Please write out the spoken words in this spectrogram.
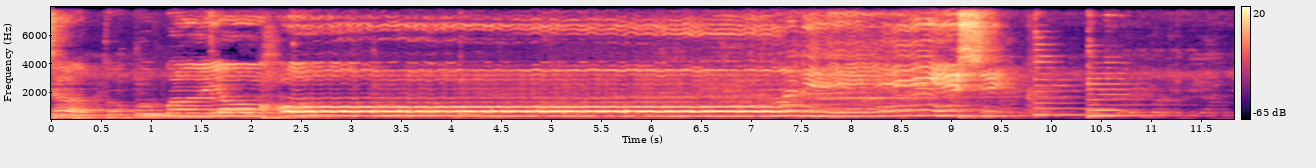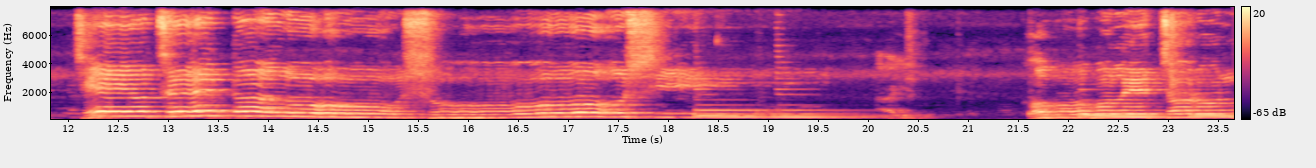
চাঁদ কোপায় হো। আছে কালো শোষী হব বলে চরণ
